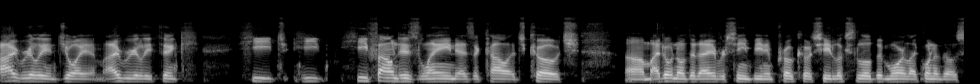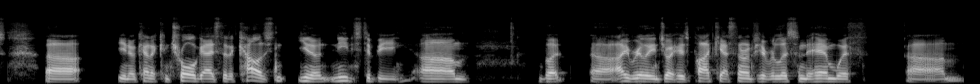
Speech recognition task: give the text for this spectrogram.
I really enjoy him. I really think he he he found his lane as a college coach. Um, I don't know that I ever seen being a pro coach. He looks a little bit more like one of those uh, you know kind of control guys that a college you know needs to be. Um, but uh, I really enjoy his podcast. I don't know if you ever listened to him with um,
